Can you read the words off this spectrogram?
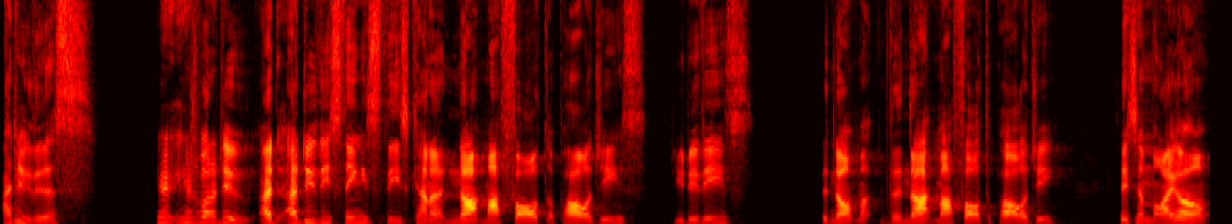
I do this. Here, here's what I do I, I do these things, these kind of not my fault apologies. Do you do these? The not, my, the not my fault apology? Say something like, oh,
